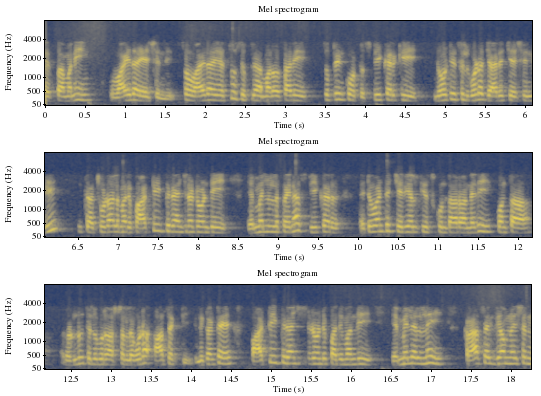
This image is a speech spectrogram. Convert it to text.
చేస్తామని వాయిదా వేసింది. సో వాయిదా వేస్తూ సుప్రీం మరోసారి సుప్రీంకోర్టు స్పీకర్కి నోటీసులు కూడా జారీ చేసింది. ఇక చూడాలి మరి పార్టీ ఫిరాయించినటువంటి ఎమ్మెల్యేల పైన స్పీకర్ ఎటువంటి చర్యలు తీసుకుంటారో అనేది కొంత రెండు తెలుగు రాష్ట్రాల్లో కూడా ఆసక్తి. ఎందుకంటే పార్టీ ఫిరాయించినటువంటి పది మంది ఎమ్మెల్యేలని క్రాస్ ఎగ్జామినేషన్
